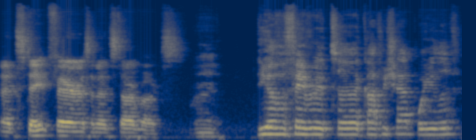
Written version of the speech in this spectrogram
at state fairs and at Starbucks. Right. Do you have a favorite uh, coffee shop where you live?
